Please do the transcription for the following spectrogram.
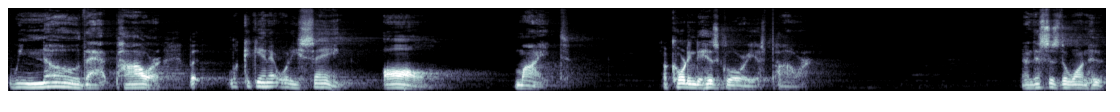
We know that power, but look again at what he's saying all might, according to his glorious power. And this is the one who,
